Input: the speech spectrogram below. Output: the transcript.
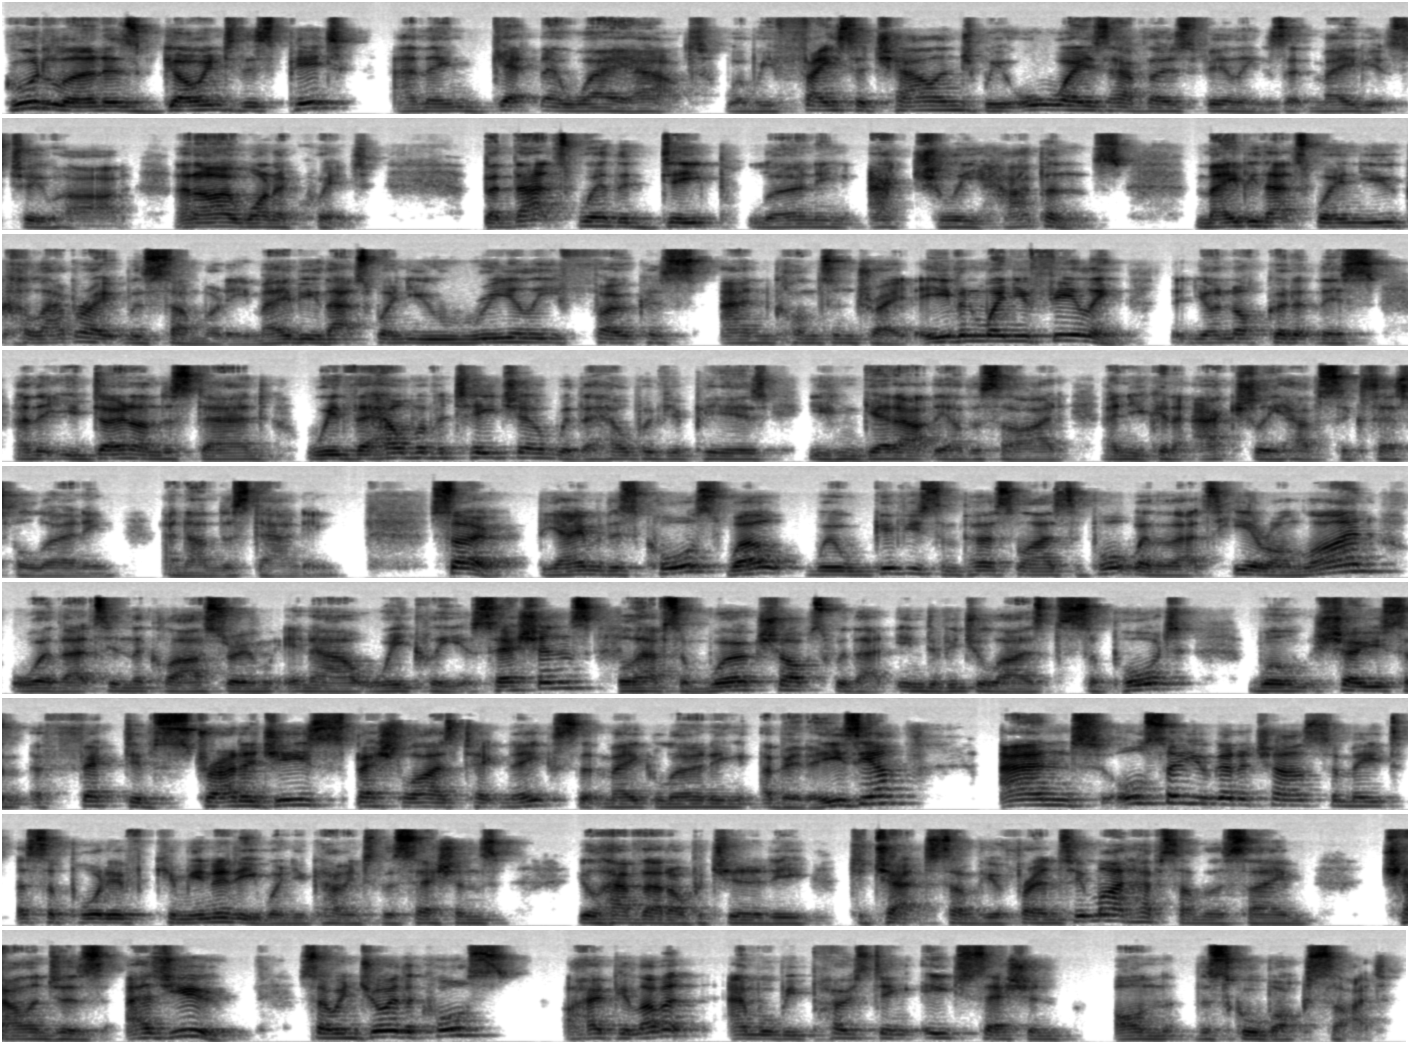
Good learners go into this pit and then get their way out. When we face a challenge, we always have those feelings that maybe it's too hard and I want to quit. But that's where the deep learning actually happens. Maybe that's when you collaborate with somebody. Maybe that's when you really focus and concentrate, even when you're feeling that you're not good at this and that you don't understand. With the help of a teacher, with the help of your peers, you can get out the other side and you can actually have successful learning and understanding. So, the aim of this course, well, we'll give you some personalized support, whether that's here online or whether that's in the classroom in our weekly sessions. We'll have some workshops with that individualized support. We'll show you some effective strategies, specialized techniques that make learning a bit easier. And also, you'll get a chance to meet a supportive community when you come into the sessions. You'll have that opportunity to chat to some of your friends who might have some of the same challenges as you. So, enjoy the course. I hope you love it. And we'll be posting each session on the Schoolbox site.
